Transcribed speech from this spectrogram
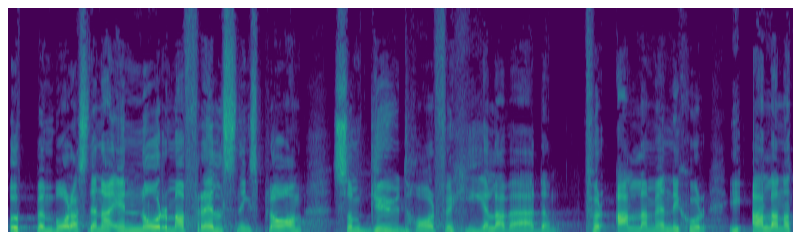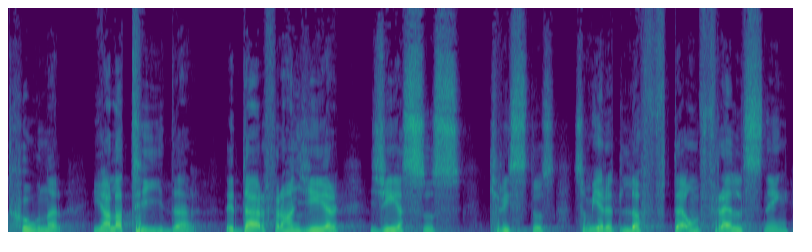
uppenbaras denna enorma frälsningsplan som Gud har för hela världen, för alla människor, i alla nationer, i alla tider. Det är därför han ger Jesus Kristus, som ger ett löfte om frälsning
